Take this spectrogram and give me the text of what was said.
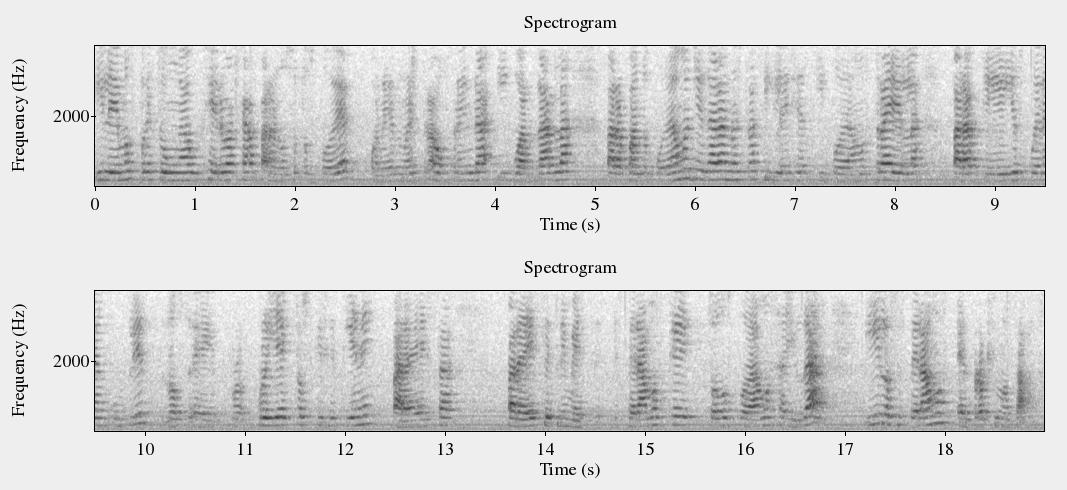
y le hemos puesto un agujero acá para nosotros poder poner nuestra ofrenda y guardarla para cuando podamos llegar a nuestras iglesias y podamos traerla para que ellos puedan cumplir los eh, proyectos que se tienen para, esta, para este trimestre. Esperamos que todos podamos ayudar y los esperamos el próximo sábado.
